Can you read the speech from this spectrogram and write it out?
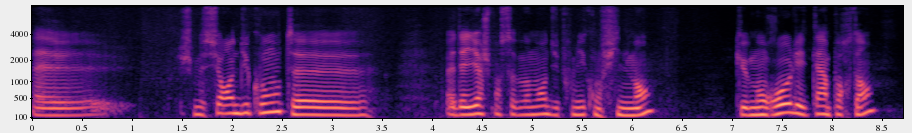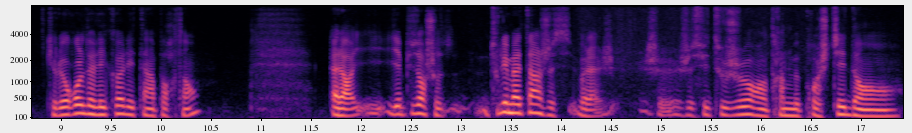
Euh, je me suis rendu compte, euh, bah, d'ailleurs, je pense au moment du premier confinement, que mon rôle était important, que le rôle de l'école était important. Alors, il y a plusieurs choses. Tous les matins, je, suis- voilà, je, je- je suis toujours en train de me projeter dans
